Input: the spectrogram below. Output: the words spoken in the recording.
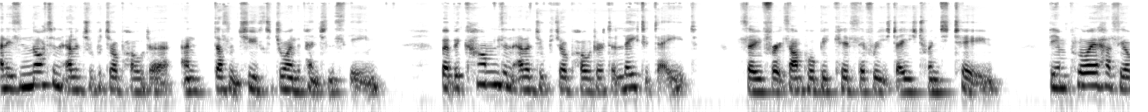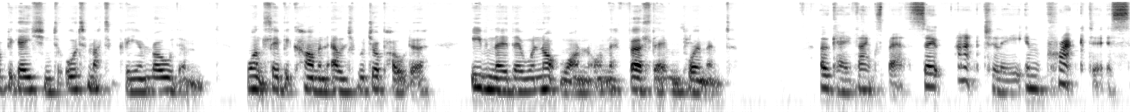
and is not an eligible job holder and doesn't choose to join the pension scheme, but becomes an eligible job holder at a later date, so for example, because they've reached age 22, the employer has the obligation to automatically enrol them once they become an eligible job holder, even though they were not one on their first day of employment. Okay, thanks, Beth. So, actually, in practice,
